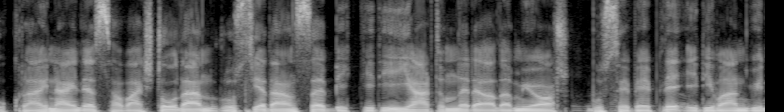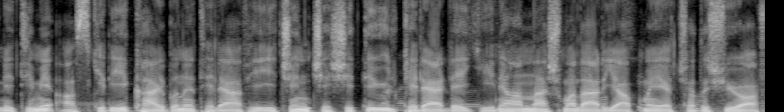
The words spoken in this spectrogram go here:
Ukrayna ile savaşta olan Rusya'dansa beklediği yardımları alamıyor. Bu sebeple Erivan yönetimi askeri kaybını telafi için çeşitli ülkelerle yeni anlaşmalar yapmaya çalışıyor.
